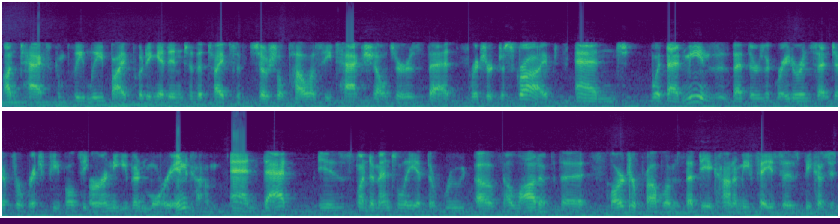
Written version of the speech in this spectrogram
untaxed completely by putting it into the types of social policy tax shelters that Richard described. And what that means is that there's a greater incentive for rich people to earn even more income. And that is fundamentally at the root of a lot of the larger problems that the economy faces because it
